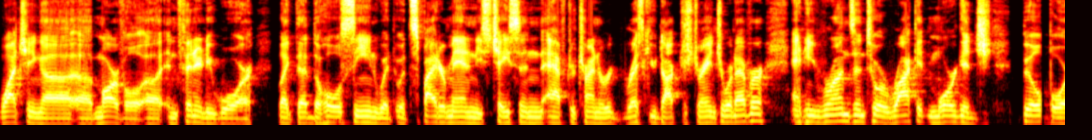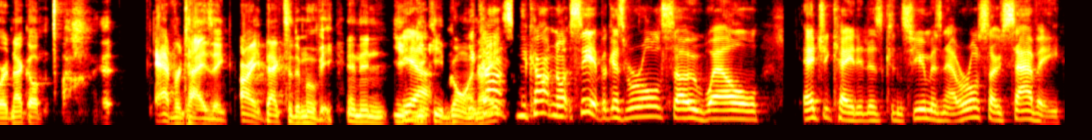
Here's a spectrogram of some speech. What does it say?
watching uh, uh Marvel uh, Infinity War, like the the whole scene with with Spider Man and he's chasing after trying to re- rescue Doctor Strange or whatever, and he runs into a Rocket Mortgage billboard, and I go. advertising. All right, back to the movie, and then you, yeah. you keep going. You right? can't, you can't not see it because we're all so well educated as consumers now. We're also savvy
